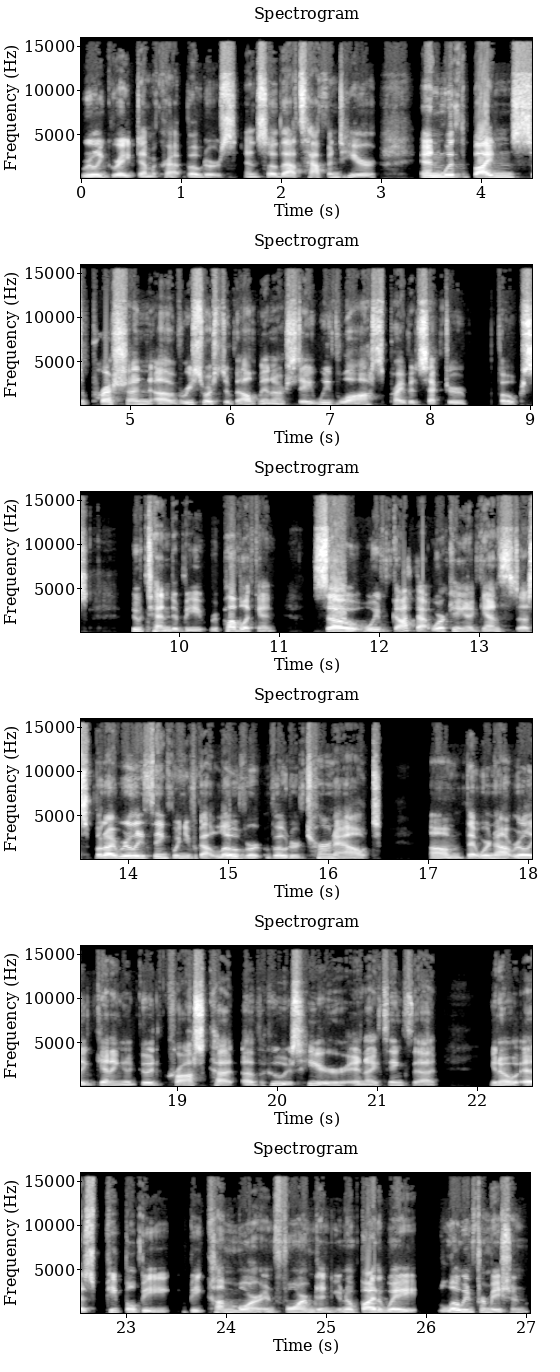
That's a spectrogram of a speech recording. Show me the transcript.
really great Democrat voters. And so that's happened here. And with Biden's suppression of resource development in our state, we've lost private sector folks who tend to be Republican. So we've got that working against us. But I really think when you've got low voter turnout, um, that we're not really getting a good cross cut of who is here. And I think that you know as people be become more informed and you know by the way low information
